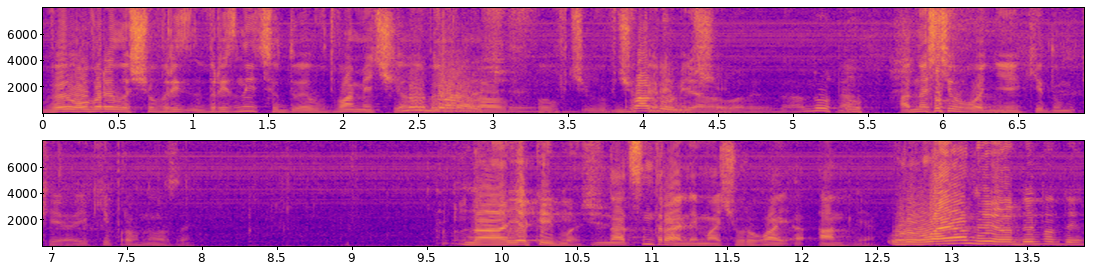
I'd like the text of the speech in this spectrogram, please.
Ви говорили, що в різницю в два м'ячі, але Ну, виграла в, в, ч- в чотири 2-0 я м'ячі. говорив. Да. Ну, Да. А на сьогодні які думки, які прогнози? На який матч? На центральний матч Уругвай-Англія. Уругвай Англія 1-1.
